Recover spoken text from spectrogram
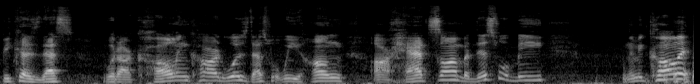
because that's what our calling card was. That's what we hung our hats on. But this will be, let me call it,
